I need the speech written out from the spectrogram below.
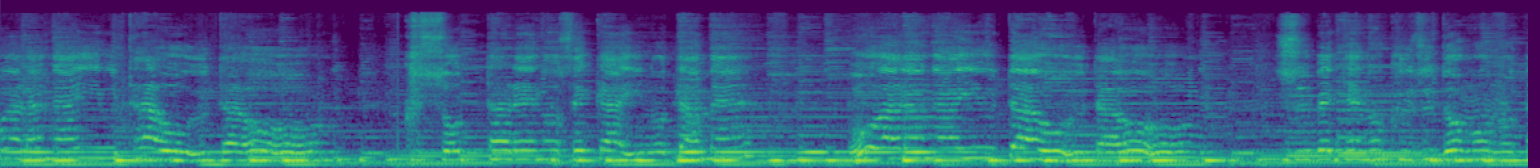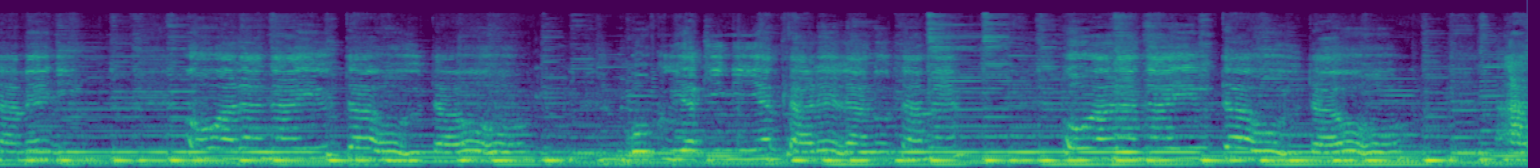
わらない歌を歌おう。クソったれの世界のため。終わらない歌を歌おう。すべてのクズどものために。終わらない歌を歌おう。僕や君や彼らのため。終わらない歌を歌おう。明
